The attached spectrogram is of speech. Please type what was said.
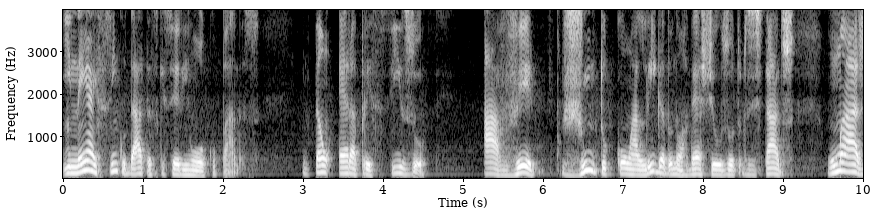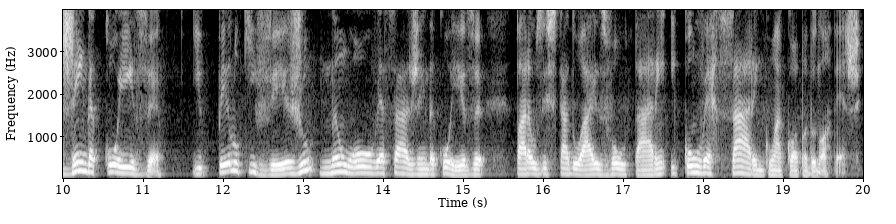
e nem as cinco datas que seriam ocupadas. Então era preciso haver, junto com a Liga do Nordeste e os outros estados, uma agenda coesa. E pelo que vejo, não houve essa agenda coesa para os estaduais voltarem e conversarem com a Copa do Nordeste.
